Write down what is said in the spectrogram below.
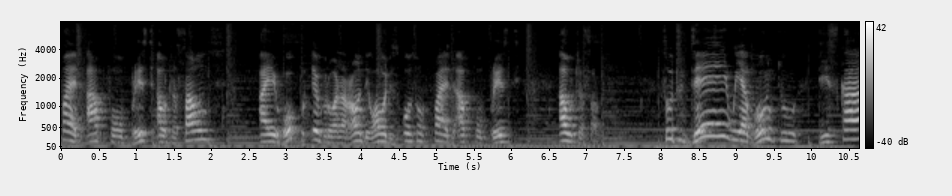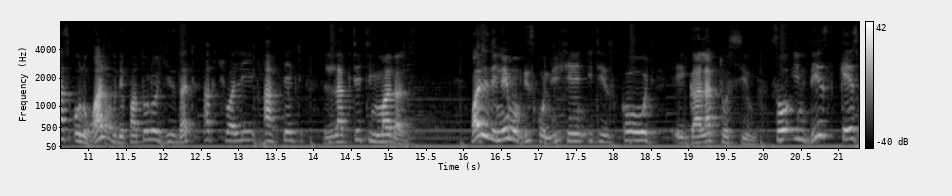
fired up for breast ultrasound. I hope everyone around the world is also fired up for breast ultrasound. So today we are going to discuss on one of the pathologies that actually affect lactating mothers. What is the name of this condition? It is called a galactocele. So in this case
